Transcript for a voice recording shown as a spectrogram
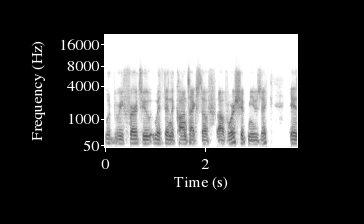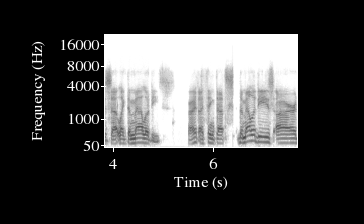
would refer to within the context of, of worship music is uh, like the melodies, right? I think that's the melodies are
